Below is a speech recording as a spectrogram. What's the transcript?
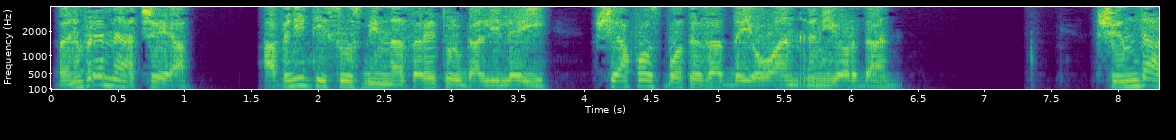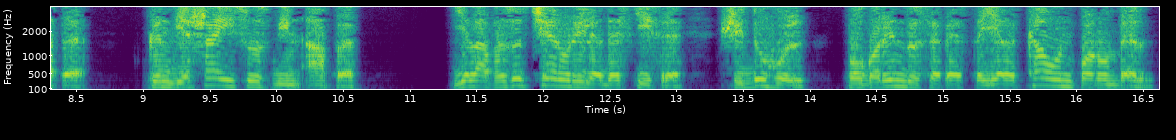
În vremea aceea a venit Isus din Nazaretul Galilei și a fost botezat de Ioan în Iordan. Și îndată, când ieșa Isus din apă, el a văzut cerurile deschise și Duhul pogorându-se peste el ca un porumbel.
